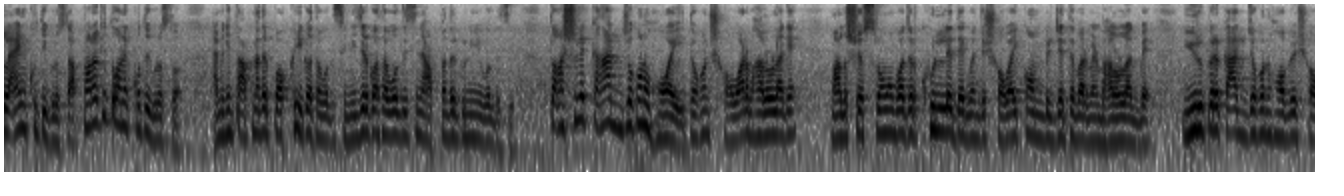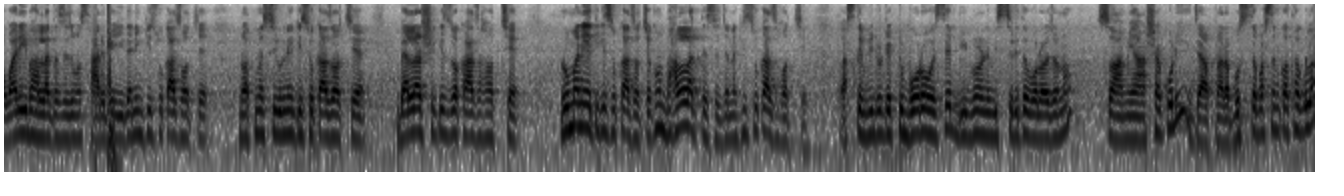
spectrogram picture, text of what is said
ক্লায়েন্ট ক্ষতিগ্রস্ত। আপনারা কিন্তু অনেক ক্ষতিগ্রস্ত। আমি কিন্তু আপনাদের পক্ষেই কথা বলতেছি, নিজের কথা বলতেছি না, আপনাদেরকে নিয়ে বলতেছি। তো আসলে কাজ যখন হয়, তখন সবার ভালো লাগে। মানুষের শ্রমবাজার খুললে দেখবেন যে সবাই কম যেতে পারবেন, ভালো লাগবে। ইউরোপের কাজ যখন হবে, সবারই ভালো লাগতেছে। যেমন সার্ভে, ইদানিং কিছু কাজ হচ্ছে, নর্থ মেসিরুনি কিছু কাজ হচ্ছে, বেলারসে কিছু কাজ হচ্ছে, রোমানিয়াতে কিছু কাজ হচ্ছে। এখন ভালো লাগতেছে যে না, কিছু কাজ হচ্ছে। তো আজকের ভিডিওটা একটু বড় হয়েছে, বিবরণে বিস্তৃত বলার জন্য। সো আমি আশা করি যে আপনারা বুঝতে পারছেন কথাগুলো।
